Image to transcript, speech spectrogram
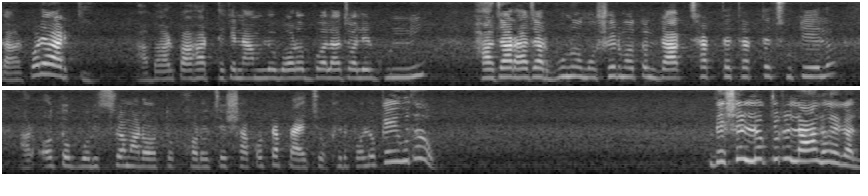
তারপরে আর কি। আবার পাহাড় থেকে নামলো বরফ গলা জলের ঘূর্ণি। হাজার হাজার বুনো মোষের মতন ডাক ছাড়তে ছাড়তে ছুটে এলো আর অত পরিশ্রম আর অত খরচের সাঁকোটা প্রায় চোখের পলকেই উধাও। দেশের লোক চোটে লাল হয়ে গেল।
